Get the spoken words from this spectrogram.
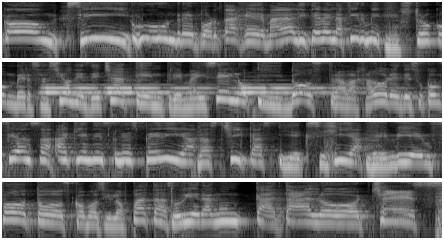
Con, sí, un reportaje de Magali TV La Firme mostró conversaciones de chat entre Maicelo y dos trabajadores de su confianza a quienes les pedía las chicas y exigía le envíen fotos como si los patas tuvieran un catálogo chess.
